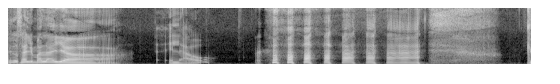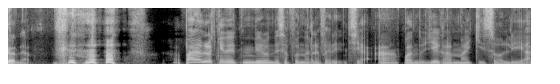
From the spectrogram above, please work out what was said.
Bienvenidos al Himalaya. ¿El AO? ¿Qué onda? Para los que no entendieron, esa fue una referencia a cuando llegan Mike y Soli a,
